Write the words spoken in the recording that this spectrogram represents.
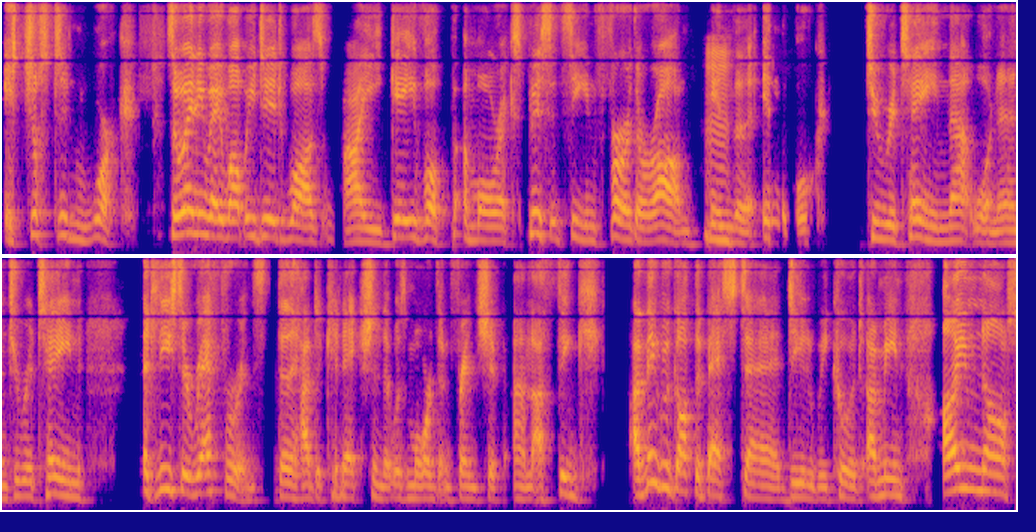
it just didn't work. So anyway, what we did was I gave up a more explicit scene further on in the in the book to retain that one and to retain at least a reference that had a connection that was more than friendship. And I think I think we got the best uh, deal we could. I mean, I'm not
